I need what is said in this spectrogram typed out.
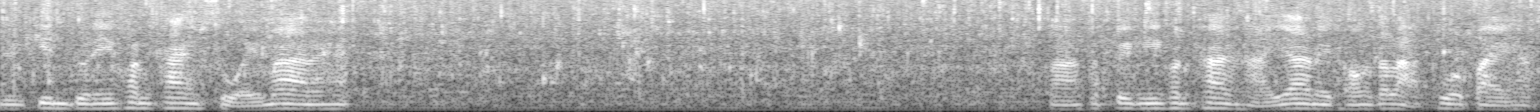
ลิวกินตัวนี้ค่อนข้างสวยมากนะฮะปลาสเปกนี้ค่อนข้างหายากในท้องตลาดทั่วไปครับ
